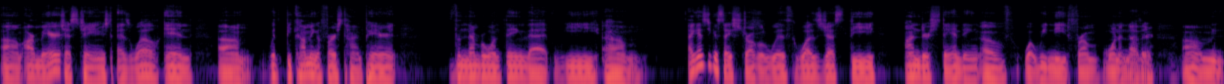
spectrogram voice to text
um, our marriage has changed as well. And um, with becoming a first time parent, the number one thing that we, um, I guess you can say, struggled with was just the understanding of what we need from one another. Um,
